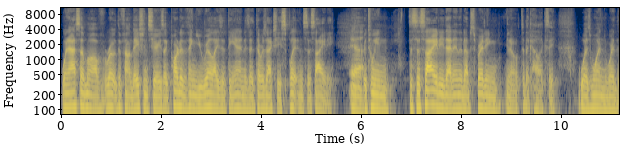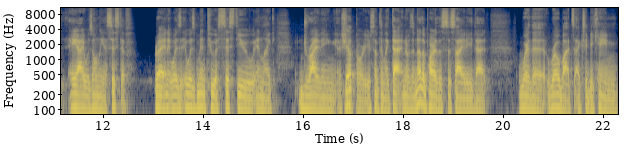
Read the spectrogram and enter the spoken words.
when Asimov wrote the Foundation series, like part of the thing you realize at the end is that there was actually a split in society Yeah. between the society that ended up spreading, you know, to the galaxy, was one where the AI was only assistive, Right. And it was it was meant to assist you in like driving a ship Yep. or something like that. And there was another part of the society that where the robots actually became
